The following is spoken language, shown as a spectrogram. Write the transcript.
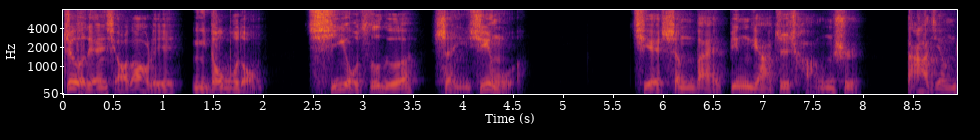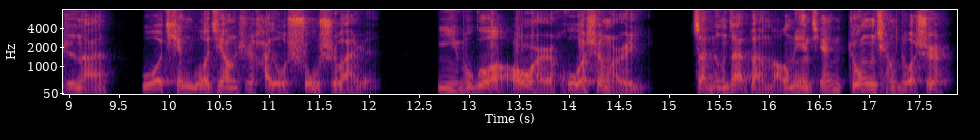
这点小道理你都不懂，岂有资格审讯我？且胜败兵家之常事，大江之南，我天国将士还有数十万人，你不过偶尔获胜而已，怎能在本王面前装腔作势？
